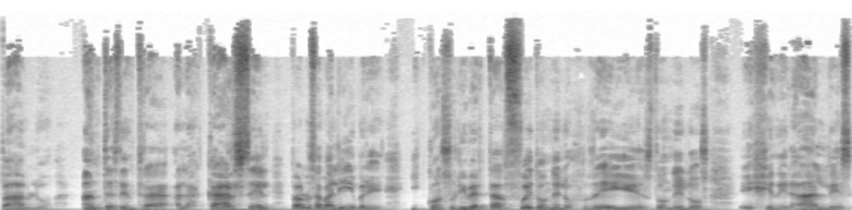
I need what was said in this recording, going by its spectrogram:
Pablo antes de entrar a la cárcel, Pablo estaba libre y con su libertad fue donde los reyes, donde los eh, generales,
